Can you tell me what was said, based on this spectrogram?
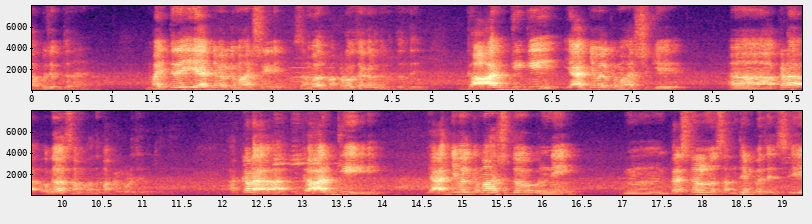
తప్పు చెప్తున్నాను మైత్రేయి యాజ్ఞవల్క మహర్షి సంవాదం అక్కడో జగల జరుగుతుంది గార్గికి యాజ్ఞవల్క మహర్షికి అక్కడ ఒక సంవాదం అక్కడ కూడా జరుగుతుంది. అక్కడ గార్గి యాజ్ఞవల్క మహర్షితో కొన్ని ప్రశ్నలను సంధింపజేసి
